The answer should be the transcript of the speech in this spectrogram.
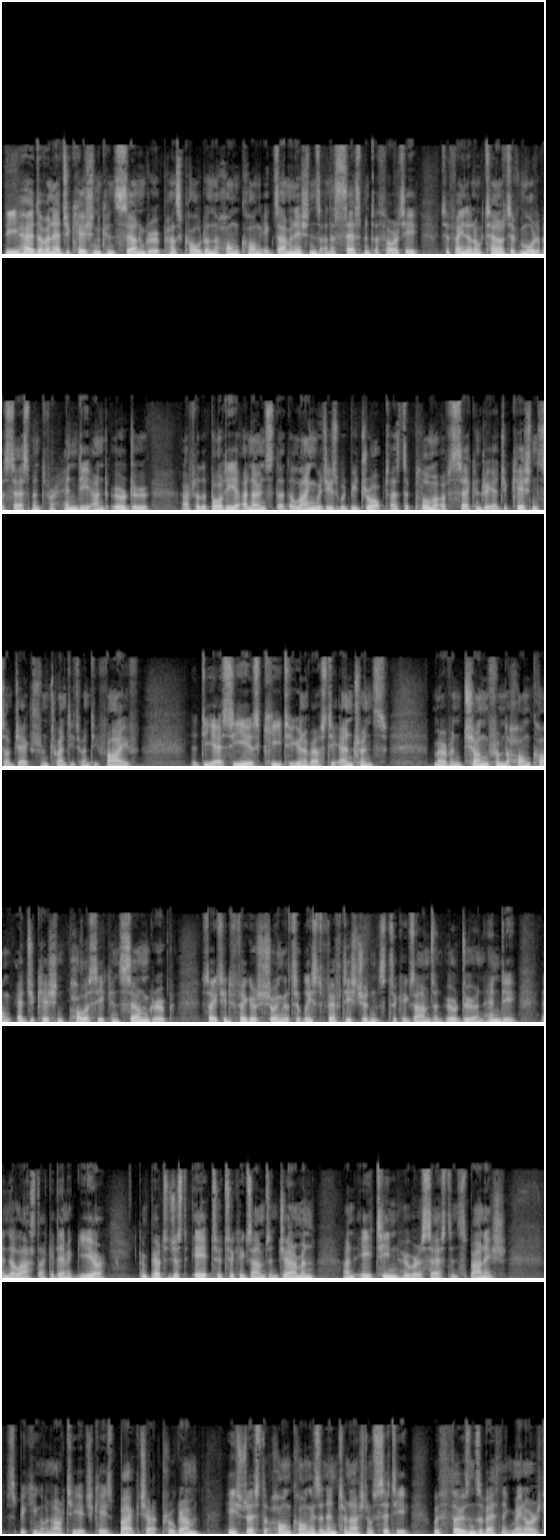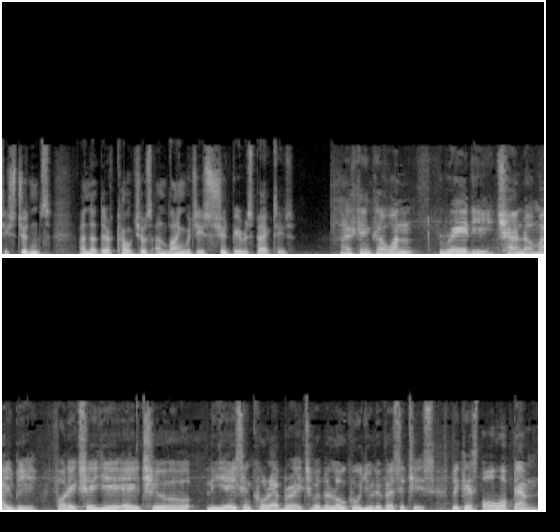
The head of an education concern group has called on the Hong Kong Examinations and Assessment Authority to find an alternative mode of assessment for Hindi and Urdu after the body announced that the languages would be dropped as diploma of secondary education subjects from 2025. The DSE is key to university entrance. Mervyn Chung from the Hong Kong Education Policy Concern Group cited figures showing that at least 50 students took exams in Urdu and Hindi in the last academic year, compared to just 8 who took exams in German and 18 who were assessed in Spanish. Speaking on RTHK's Backchat programme, he stressed that Hong Kong is an international city with thousands of ethnic minority students and that their cultures and languages should be respected. I think uh, one ready channel might be for HKEAA to liaise and collaborate with the local universities because all of them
